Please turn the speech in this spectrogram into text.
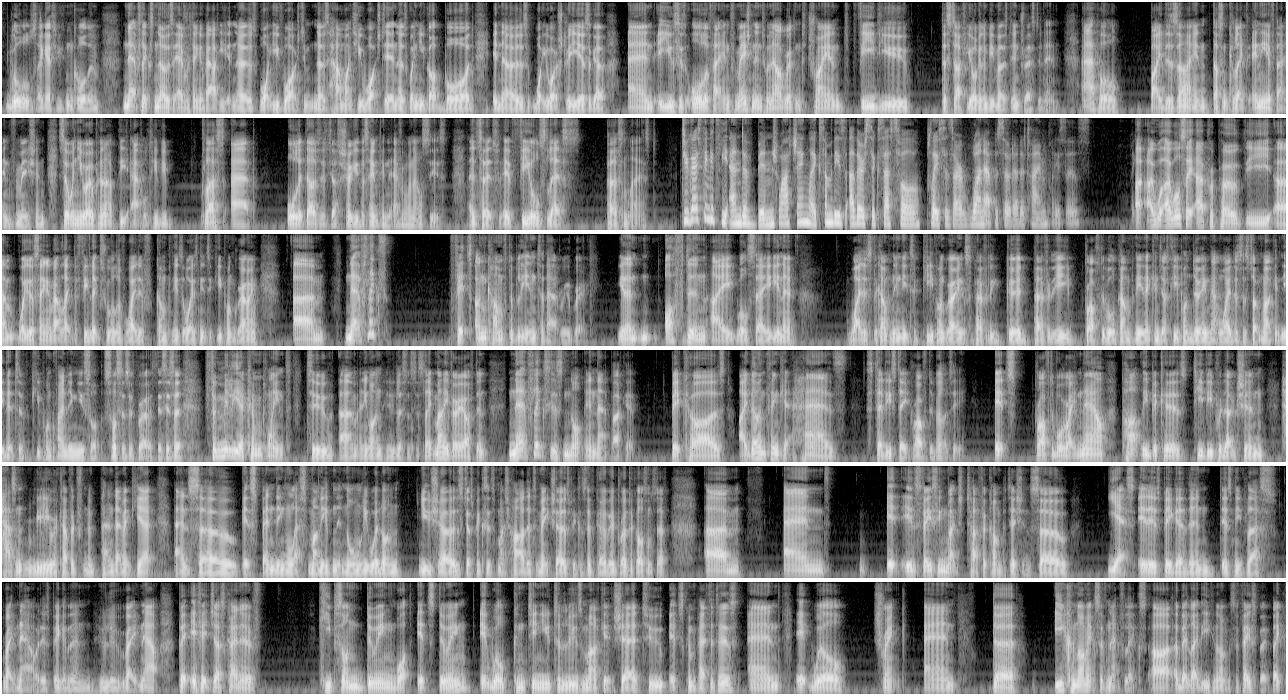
rules, I guess you can call them. Netflix knows everything about you. It knows what you've watched. It knows how much you watched it. It knows when you got bored. It knows what you watched three years ago. And it uses all of that information into an algorithm to try and feed you the stuff you're going to be most interested in. Apple, by design, doesn't collect any of that information. So when you open up the Apple TV Plus app, all it does is just show you the same thing that everyone else sees. And so it feels less personalized. Do you guys think it's the end of binge watching? Like some of these other successful places are one episode at a time places. Like- I, I, w- I will say apropos the um, what you were saying about like the Felix rule of why do companies always need to keep on growing. Um, Netflix fits uncomfortably into that rubric. You know, often I will say, you know, why does the company need to keep on growing? It's a perfectly good, perfectly profitable company, and it can just keep on doing that. Why does the stock market need it to keep on finding new so- sources of growth? This is a familiar complaint to um, anyone who listens to Slate Money very often. Netflix is not in that bucket because I don't think it has steady state profitability. It's profitable right now, partly because TV production hasn't really recovered from the pandemic yet. And so it's spending less money than it normally would on new shows just because it's much harder to make shows because of COVID protocols and stuff. Um, and it is facing much tougher competition. So, yes, it is bigger than Disney Plus right now. It is bigger than Hulu right now. But if it just kind of keeps on doing what it's doing, it will continue to lose market share to its competitors and it will shrink. And the economics of Netflix are a bit like the economics of Facebook. Like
